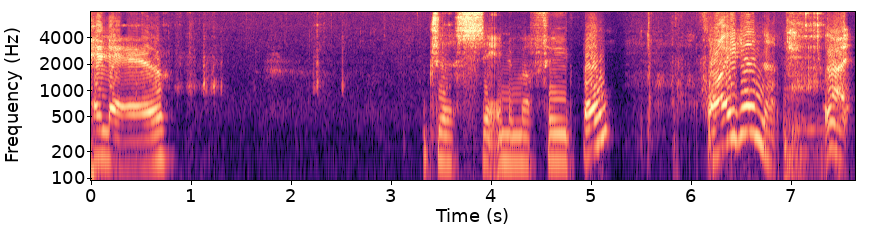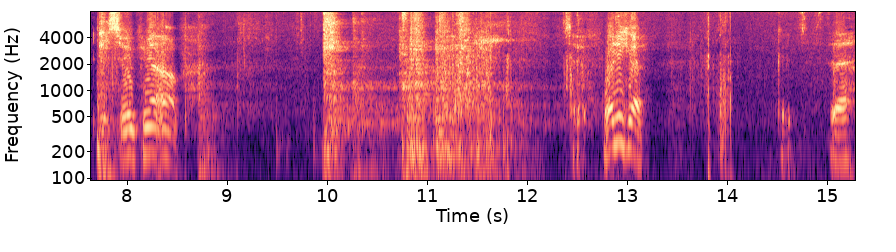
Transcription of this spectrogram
Hello. Just sitting in my food bowl. Why are you doing that? Right, let's open it up. So, where'd he go? Good, there.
